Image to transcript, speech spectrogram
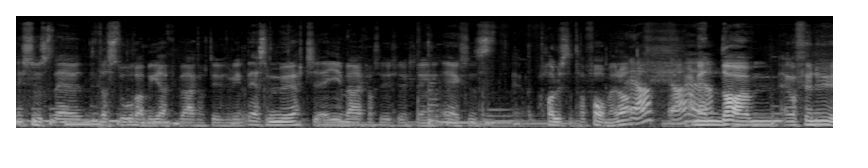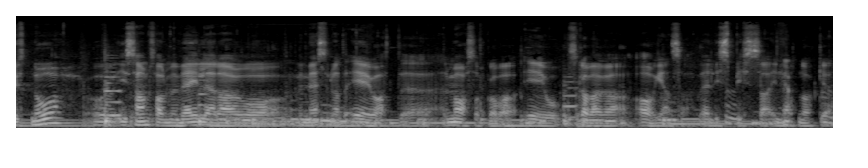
jeg syns det er dette store begrepet bærekraftig utvikling Det er så mye i bærekraftig utvikling jeg synes jeg har lyst til å ta for meg. da. Ja, ja, ja, ja. Men det jeg har funnet ut nå, og i samtale med veileder og med medstudenter, er jo at eh, en masteroppgave er jo, skal være avgrensa, veldig spissa inn mot noe.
